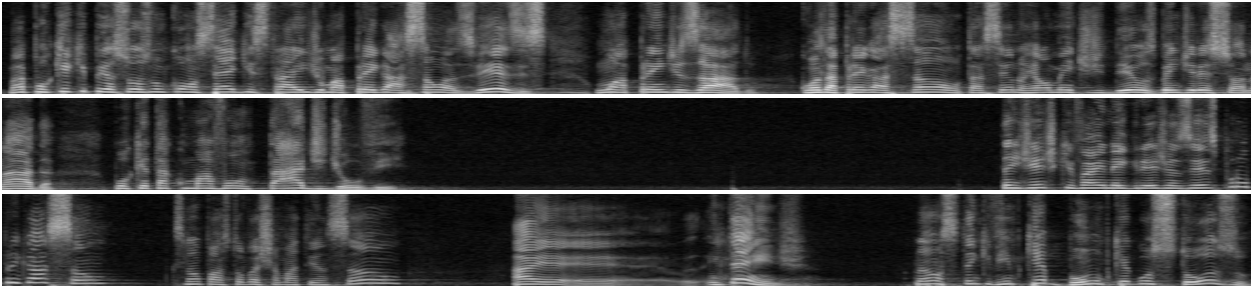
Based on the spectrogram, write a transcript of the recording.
Mas por que, que pessoas não conseguem extrair de uma pregação, às vezes, um aprendizado? Quando a pregação está sendo realmente de Deus, bem direcionada, porque está com má vontade de ouvir. Tem gente que vai na igreja às vezes por obrigação, senão o pastor vai chamar atenção. Ah, é, é, entende? Não, você tem que vir porque é bom, porque é gostoso,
